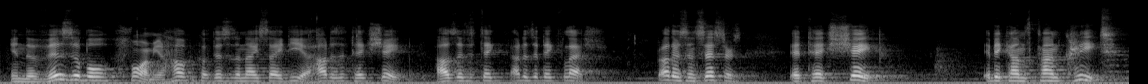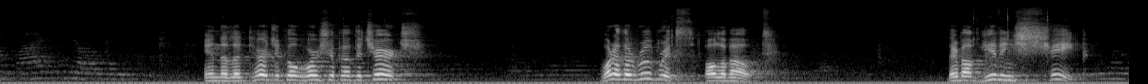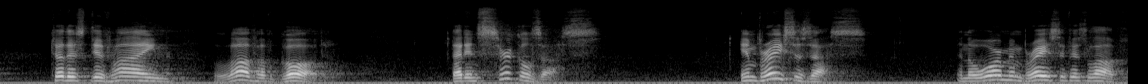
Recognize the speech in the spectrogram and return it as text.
in the visible form. You know, how, this is a nice idea. How does it take shape? How does it take, how does it take flesh? Brothers and sisters, it takes shape. It becomes concrete in the liturgical worship of the church. What are the rubrics all about? They're about giving shape to this divine love of God that encircles us embraces us in the warm embrace of His love.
